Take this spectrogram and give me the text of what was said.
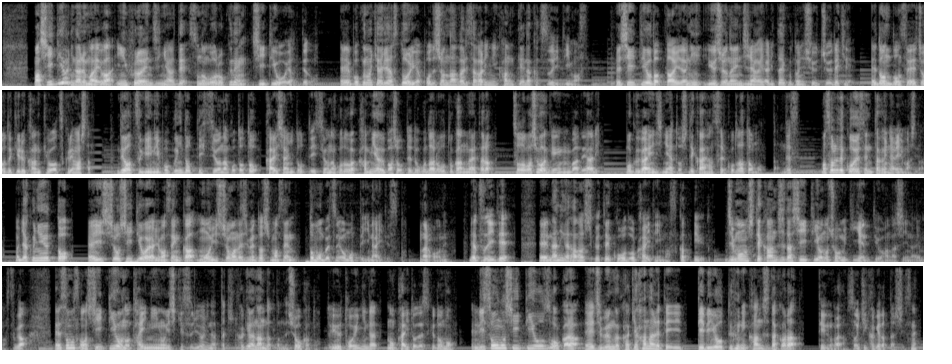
まあ、CTO になる前はインフラエンジニアでその後6年 CTO をやってと、えー僕のキャリアストーリーはポジションの上がり下がりに関係なく続いています。CTO だった間に優秀なエンジニアがやりたいことに集中できて、どんどん成長できる環境は作れました。では次に僕にとって必要なことと会社にとって必要なことが噛み合う場所ってどこだろうと考えたら、その場所は現場であり、僕がエンジニアとして開発することだと思ったんです。まあ、それでこういう選択になりました。まあ、逆に言うと、えー一生 CTO はやりませんか？もう一生マネジメントはしませんとも別に思っていないですと。なるほどね。では続いて、えー何が楽しくてコードを書いていますかっていう、自問して感じた CTO の賞味期限っていう話になりますが、えーそもそも CTO の退任を意識するようになったきっかけは何だったんでしょうかという問いにの回答ですけども、理想の CTO 像から、えー自分がかけ離れていってるよっていうふうに感じたからっていうのがそのきっかけだったらしいですね。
